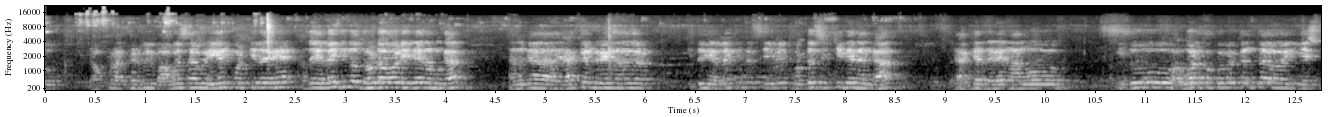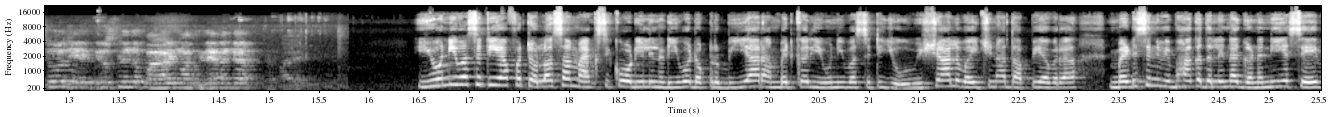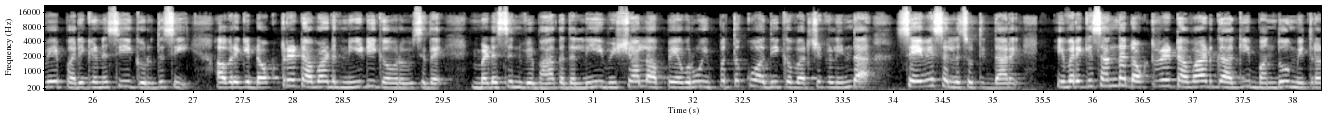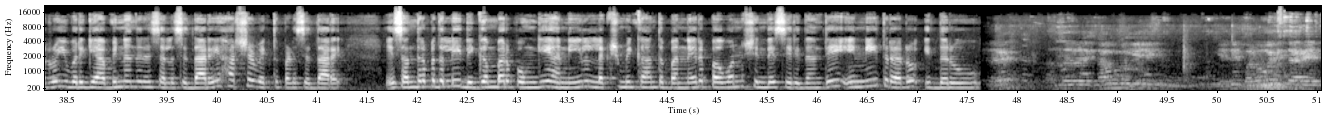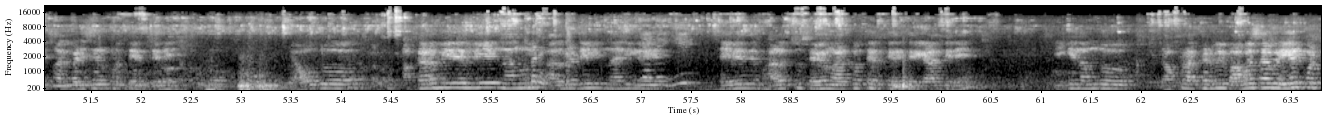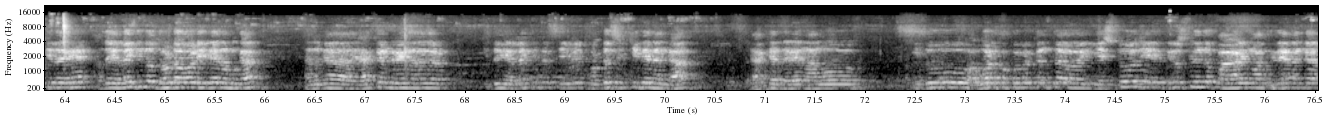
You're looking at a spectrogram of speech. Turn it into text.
ಡಾಕ್ಟರ್ ಅಕಾಡೆಮಿ ಬಾಬಾ ಸಾಹೇಬ್ರು ಏನ್ ಕೊಟ್ಟಿದ್ದಾರೆ ಅದು ಎಲ್ಲಕ್ಕಿಂತ ದೊಡ್ಡ ಅವಾರ್ಡ್ ಇದೆ ನಮ್ಗ ನನಗ ಯಾಕಂದ್ರೆ ನನಗ ಇದು ಎಲ್ಲಕ್ಕಿಂತ ಸೇವೆ ದೊಡ್ಡ ಸಿಕ್ಕಿದೆ ನಂಗ. ಯಾಕಂದ್ರೆ ನಾನು ಇದು ಅವಾರ್ಡ್ ತಗೋಬೇಕಂತ ಎಷ್ಟೋ ದಿವಸದಿಂದ ಪಾಳಿ ಮಾಡ್ತಿದೆ. ನಂಗ ಯೂನಿವರ್ಸಿಟಿ ಆಫ್ ಟೊಲೋಸಾ ಮೆಕ್ಸಿಕೋ ಅಡಿಯಲ್ಲಿ ನಡೆಯುವ ಡಾಕ್ಟರ್ ಬಿ ಆರ್ ಅಂಬೇಡ್ಕರ್ ಯೂನಿವರ್ಸಿಟಿಯು ವಿಶಾಲ್ ವೈಜನಾಥ್ ಅಪ್ಪಿ ಅವರ ಮೆಡಿಸಿನ್ ವಿಭಾಗದಲ್ಲಿನ ಗಣನೀಯ ಸೇವೆ ಪರಿಗಣಿಸಿ ಗುರುತಿಸಿ ಅವರಿಗೆ ಡಾಕ್ಟರೇಟ್ ಅವಾರ್ಡ್ ನೀಡಿ ಗೌರವಿಸಿದೆ. ಮೆಡಿಸಿನ್ ವಿಭಾಗದಲ್ಲಿ ವಿಶಾಲ್ ಅಪ್ಪೆ ಅವರು ಇಪ್ಪತ್ತಕ್ಕೂ ಅಧಿಕ ವರ್ಷಗಳಿಂದ ಸೇವೆ ಸಲ್ಲಿಸುತ್ತಿದ್ದಾರೆ. ಇವರಿಗೆ ಸಂದ ಡಾಕ್ಟರೇಟ್ ಅವಾರ್ಡ್ಗಾಗಿ ಬಂಧು ಮಿತ್ರರು ಇವರಿಗೆ ಅಭಿನಂದನೆ ಸಲ್ಲಿಸಿದ್ದಾರೆ ಹರ್ಷ ವ್ಯಕ್ತಪಡಿಸಿದ್ದಾರೆ. ಈ ಸಂದರ್ಭದಲ್ಲಿ ದಿಗಂಬರ್ ಪೊಂಗಿ ಅನಿಲ್ ಲಕ್ಷ್ಮೀಕಾಂತ್ ಬನ್ನೇರ್ ಪವನ್ ಶಿಂದೆ ಸೇರಿದಂತೆ ಇನ್ನಿತರರು ಇದ್ದರು. ಅಕಾಡೆಮಿಯಲ್ಲಿ ನಾನು ಆಲ್ರೆಡಿ ನನಗೆ ಸೇವೆ ಬಹಳಷ್ಟು ಸೇವೆ ಮಾಡ್ಕೊತಾ ಇರ್ತೀನಿ ತಿರುಗಾಡ್ತೀನಿ ಈಗ ನಮ್ದು ಡಾಕ್ಟರ್ ಅಕಾಡೆಮಿ ಬಾಬಾ ಸಾಹೇಬ್ರು ಏನ್ ಕೊಟ್ಟಿದ್ದಾರೆ, ಅದು ಎಲ್ಲಕ್ಕಿಂತ ದೊಡ್ಡ ಅವಾರ್ಡ್ ಇದೆ ನಮ್ಗ. ನನಗ ಯಾಕಂದ್ರೆ ನನಗ ಇದು ಎಲ್ಲಕ್ಕಿಂತ ಸೇವೆ ದೊಡ್ಡ ಸಿಕ್ಕಿದೆ ನಂಗ. ಯಾಕಂದ್ರೆ ನಾನು ಇದು ಅವಾರ್ಡ್ ತಗೋಬೇಕಂತ ಎಷ್ಟೋ ದಿವಸದಿಂದ ಪಾಳಿ ಮಾಡ್ತಿದೆ ನಂಗ.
